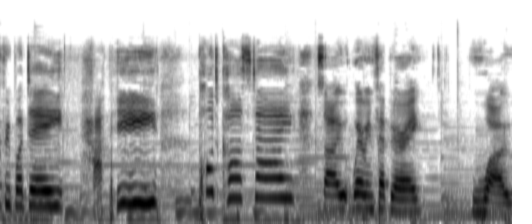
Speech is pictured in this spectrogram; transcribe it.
everybody. Happy podcast day. So, we're in February. Whoa.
